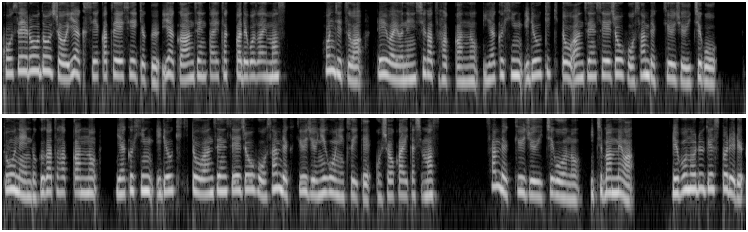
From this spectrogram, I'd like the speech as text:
厚生労働省医薬生活衛生局医薬安全対策課でございます。本日は、令和4年4月発刊の医薬品医療機器等安全性情報391号、同年6月発刊の医薬品医療機器等安全性情報392号についてご紹介いたします。391号の1番目は、レボノルゲストレル、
